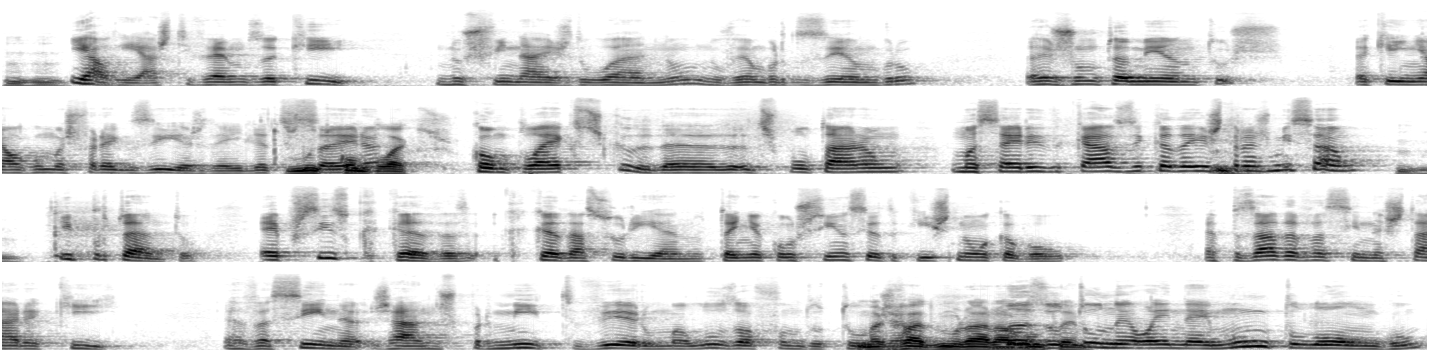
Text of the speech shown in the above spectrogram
Uhum. E aliás, tivemos aqui nos finais do ano, novembro, dezembro, ajuntamentos aqui em algumas freguesias da Ilha Terceira, Muito complexos, complexos que disputaram uma série de casos e cadeias de uhum. transmissão. Uhum. E, portanto, é preciso que cada, que cada açoriano tenha consciência de que isto não acabou. Apesar da vacina estar aqui a vacina já nos permite ver uma luz ao fundo do túnel. Mas vai demorar algum tempo. Mas o túnel ainda é muito longo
